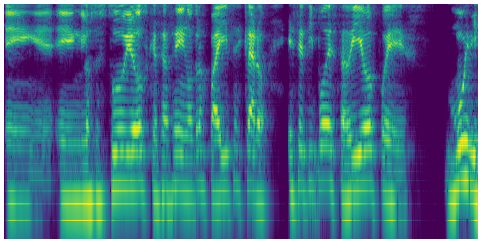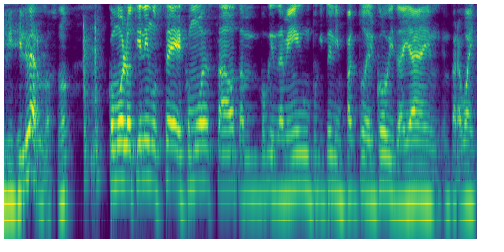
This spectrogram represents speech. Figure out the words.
en, los estudios que se hacen en otros países, claro, este tipo de estadios, pues muy difícil verlos, ¿no? ¿Cómo lo tienen ustedes? ¿Cómo ha estado también un poquito el impacto del COVID allá en, Paraguay?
